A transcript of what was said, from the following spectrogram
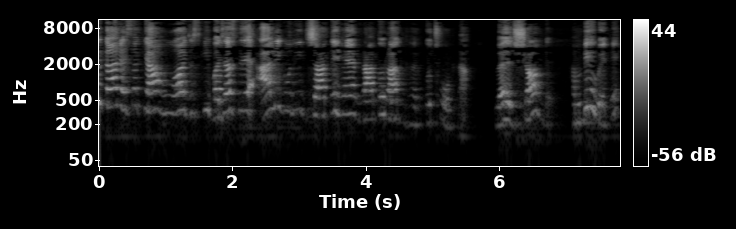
आखिरकार ऐसा क्या हुआ जिसकी वजह से एलिगोनी चाहते हैं रातों रात घर को छोड़ना? वेल well, शॉक्ड हम भी हुए थे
